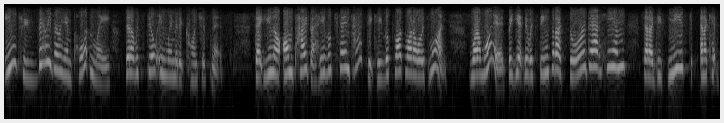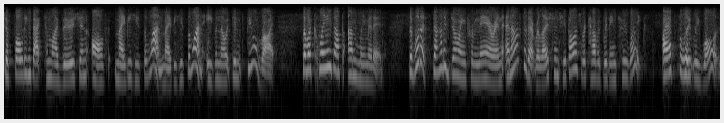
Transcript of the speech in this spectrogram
into, very, very importantly, that I was still in limited consciousness. That, you know, on paper, he looked fantastic. He looked like what I always want what I wanted, but yet there were things that I saw about him that I dismissed, and I kept defaulting back to my version of maybe he's the one, maybe he's the one, even though it didn't feel right. So I cleaned up unlimited. So what I started doing from there, and, and after that relationship, I was recovered within two weeks. I absolutely was.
